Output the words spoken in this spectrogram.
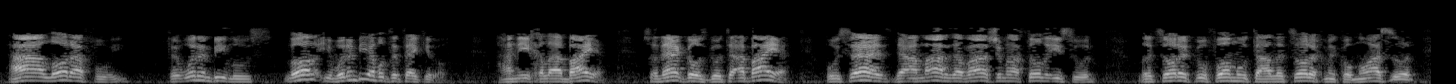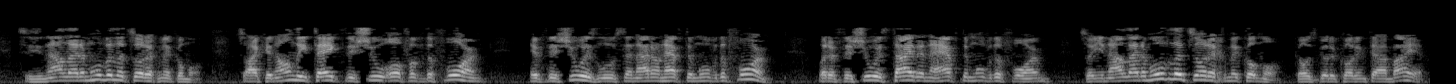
Ha lo rafui. If it wouldn't be loose, lo, you wouldn't be able to take it off. Hanichala Abaye. So that goes good to Abaye, who says the Amar davar shemalachto leisur letzorech gufo mutar letzorech mekomo asur. So he's not allowed to move it letzorech mekomo. So I can only take the shoe off of the form if the shoe is loose and I don't have to move the form. But if the shoe is tight and I have to move the form, so you're not allowed to move letzorech mekomo. Goes good according to Abaye.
